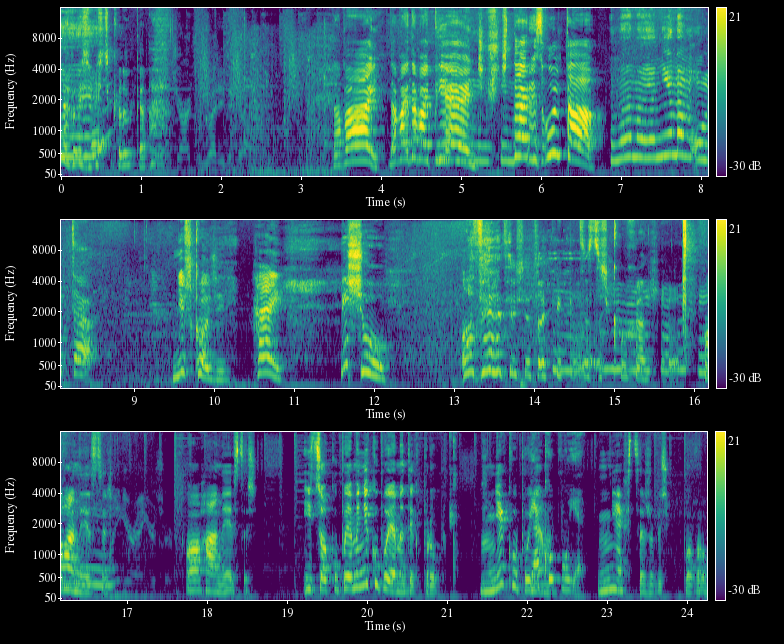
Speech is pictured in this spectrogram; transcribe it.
Miałeś być kruka. Dawaj, dawaj, dawaj. Pięć, cztery, z ulta. Mama, ja nie mam ulta. Nie szkodzi. Hej, misiu. O, ty, ty się taki, ty jesteś kochany. Kochany jesteś. Kochany jesteś. I co, kupujemy? Nie kupujemy tych prób. Nie Ja kupujemy. kupuję. Nie chcę, żebyś kupował.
